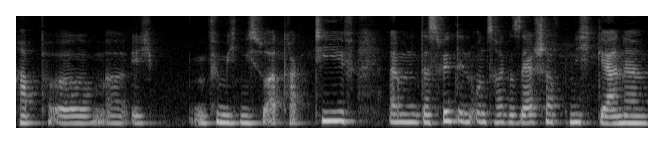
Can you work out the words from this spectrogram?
habe, äh, ich fühle mich nicht so attraktiv, ähm, das wird in unserer Gesellschaft nicht gerne,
